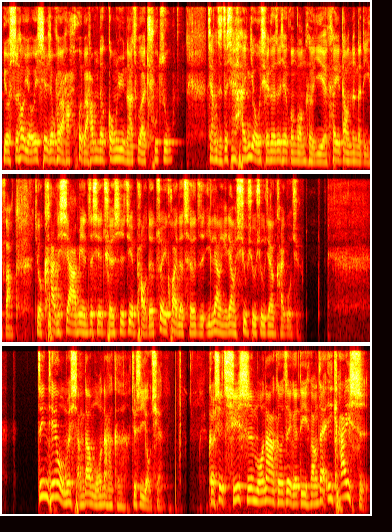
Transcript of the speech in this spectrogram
有时候有一些人会把会把他们的公寓拿出来出租。这样子，这些很有钱的这些观光客也可以到那个地方，就看下面这些全世界跑得最快的车子，一辆一辆咻咻咻这样开过去。今天我们想到摩纳哥就是有钱，可是其实摩纳哥这个地方在一开始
